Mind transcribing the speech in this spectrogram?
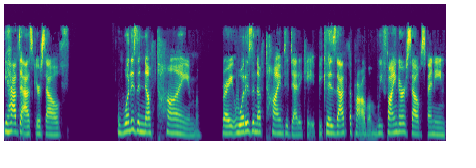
You have to ask yourself, what is enough time right? What is enough time to dedicate? Because that's the problem. We find ourselves spending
